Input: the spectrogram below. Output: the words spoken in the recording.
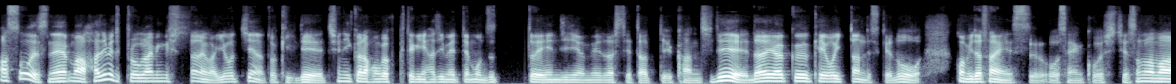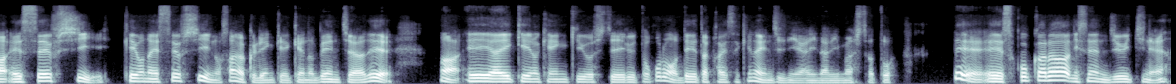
あそうですね。まあ、初めてプログラミングしたのが幼稚園の時で、中2から本格的に始めて、もうずっとエンジニアを目指してたっていう感じで、大学慶応行ったんですけど、コンピュータサイエンスを専攻して、そのまま SFC、慶応の SFC の産学連携系のベンチャーで、まあ、AI 系の研究をしているところのデータ解析のエンジニアになりましたと。で、えー、そこから2011年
